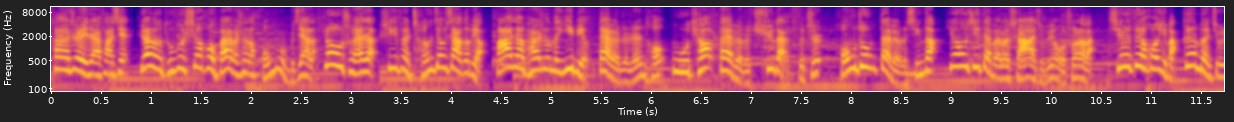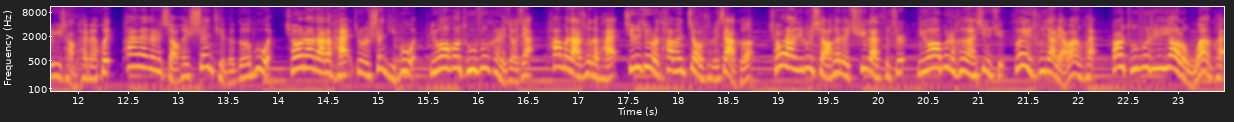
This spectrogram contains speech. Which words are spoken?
看到这里，大家发现原本屠夫身后白板上的红布不见了，露出来的是一份成交价格表。麻将牌中的一饼代表着人头，五条代表着躯干四肢，红中代表着心脏，妖姬代表了啥就不用我说了吧。其实最后一把根本就是一场拍卖会，拍卖的是小黑身体的各个部位。酋长打的牌就是身体部位，女王和屠夫开始叫价，他们打出的牌其实就是他们叫出的价格。酋长提出小黑的躯干四肢，女王不是很感兴趣，所以出价两万块，而屠夫直接要了五万块。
